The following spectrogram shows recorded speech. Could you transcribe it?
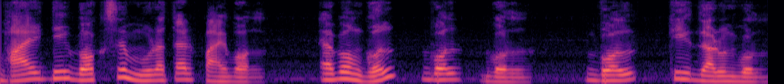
ভাই ডি বক্সে মুরাতার পায় বল? এবং গোল গোল গোল। গোল কি দারুণ বল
